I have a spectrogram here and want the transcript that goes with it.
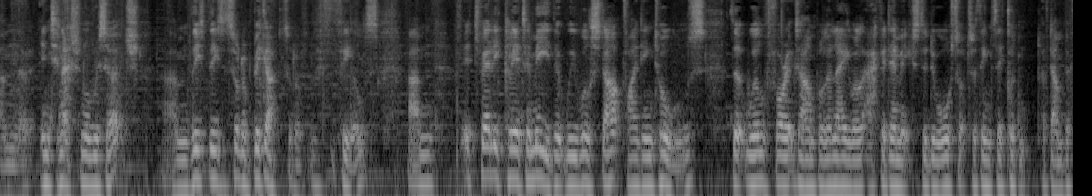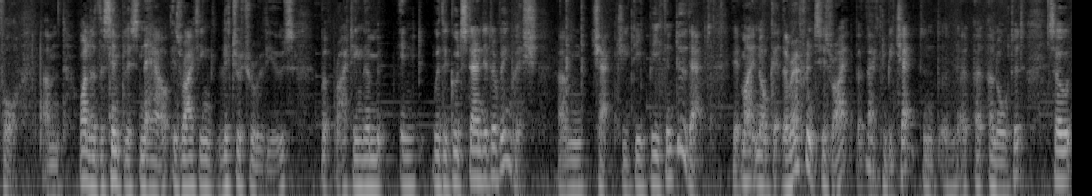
um, international research. Um, these these sort of bigger sort of fields. Um, it's fairly clear to me that we will start finding tools that will, for example, enable academics to do all sorts of things they couldn't have done before. Um, one of the simplest now is writing literature reviews, but writing them in with a good standard of English. Um, ChatGTP can do that. It might not get the references right, but that can be checked and, and, and altered. So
